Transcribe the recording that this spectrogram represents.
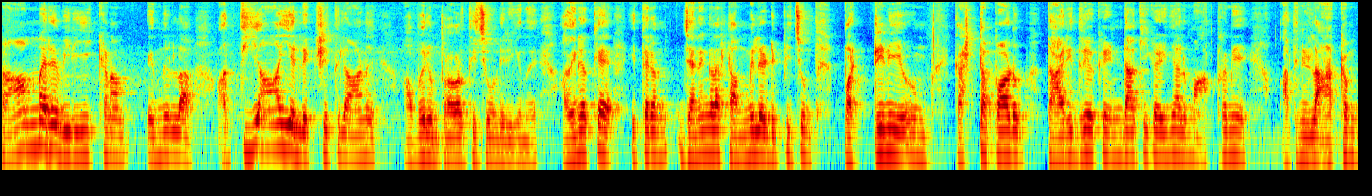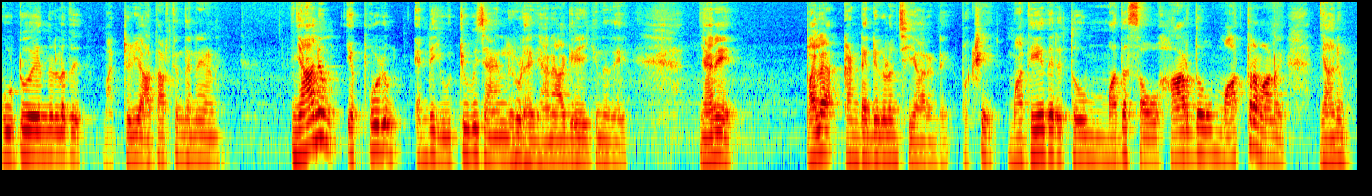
താമര വിരിയിക്കണം എന്നുള്ള അതിയായ ലക്ഷ്യത്തിലാണ് അവരും പ്രവർത്തിച്ചുകൊണ്ടിരിക്കുന്നത്. അതിനൊക്കെ ഇത്തരം ജനങ്ങളെ തമ്മിലടിപ്പിച്ചും പട്ടിണിയും കഷ്ടപ്പാടും ദാരിദ്ര്യമൊക്കെ ഉണ്ടാക്കി കഴിഞ്ഞാൽ മാത്രമേ അതിനുള്ള ആക്കം കൂട്ടൂ എന്നുള്ളത് മറ്റൊരു യാഥാർത്ഥ്യം തന്നെയാണ്. ഞാനും എപ്പോഴും എന്റെ യൂട്യൂബ് ചാനലിലൂടെ ഞാൻ ആഗ്രഹിക്കുന്നത് ഞാൻ പല കണ്ടന്റുകളും ചെയ്യാറുണ്ട്. പക്ഷേ മതേതരത്വവും മതസൗഹാർദ്ദവും മാത്രമാണ് ഞാനും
